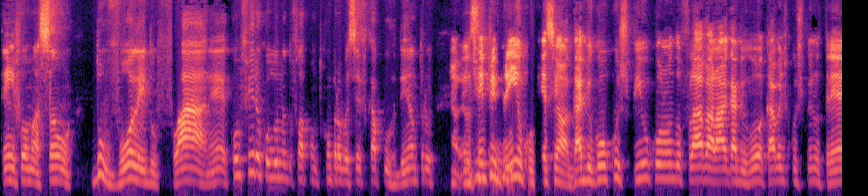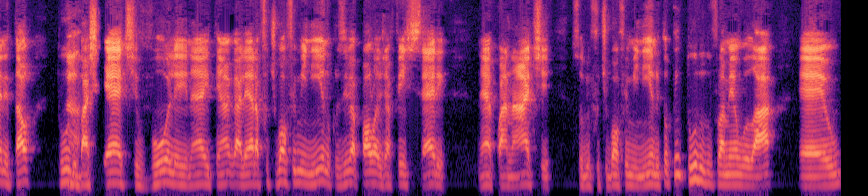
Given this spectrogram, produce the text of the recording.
Tem informação do vôlei do Fla, né? Confira a coluna do Fla.com para você ficar por dentro. Eu de... sempre brinco, porque assim, ó, Gabigol cuspiu, coluna do Fla vai lá, Gabigol acaba de cuspir no treino e tal tudo, ah. basquete, vôlei, né? E tem a galera, futebol feminino, inclusive a Paula já fez série né, com a Nath sobre futebol feminino, então tem tudo do Flamengo lá. É, eu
